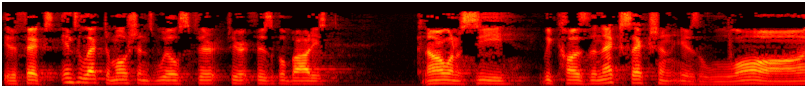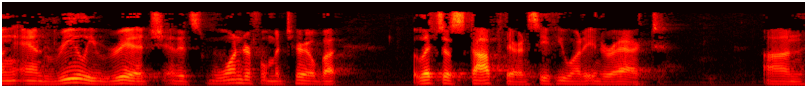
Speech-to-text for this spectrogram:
It affects intellect, emotions, will, spirit, physical bodies. Now I want to see, because the next section is long and really rich, and it's wonderful material, but, but let's just stop there and see if you want to interact on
